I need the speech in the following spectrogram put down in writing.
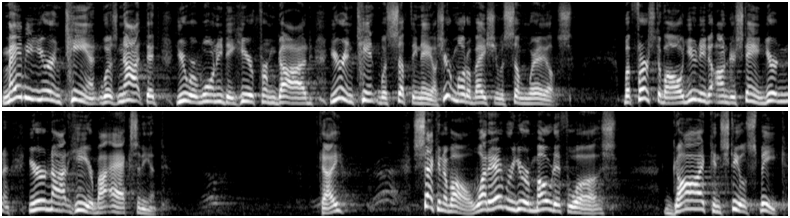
Maybe your intent was not that you were wanting to hear from God, your intent was something else. Your motivation was somewhere else. But first of all, you need to understand you're, you're not here by accident. Okay? Second of all, whatever your motive was, God can still speak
